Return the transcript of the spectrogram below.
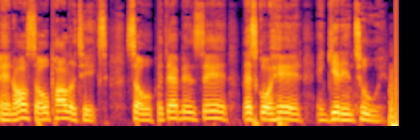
And also politics. So, with that being said, let's go ahead and get into it.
